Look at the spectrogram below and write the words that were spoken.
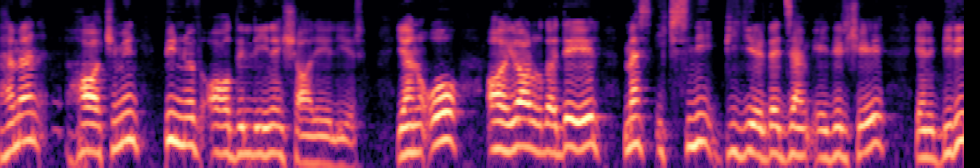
həmən hakimin bir növ adilliyinə işarə eləyir. Yəni, o ayrı-ayrıda deyil, məhz ikisini bir yerdə cəm edir ki, yəni biri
